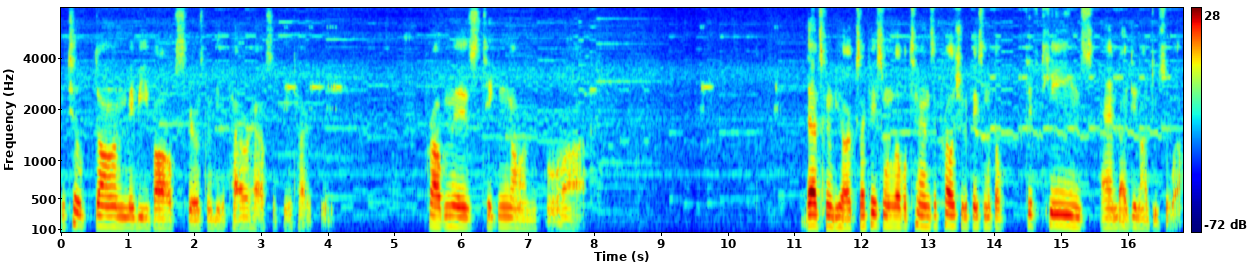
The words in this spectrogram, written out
Until Dawn maybe evolves, Spearow's going to be the powerhouse of the entire group. Problem is taking on Brock. That's going to be hard, because I faced him with level 10s. I probably should have faced him with level 15s, and I did not do so well.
